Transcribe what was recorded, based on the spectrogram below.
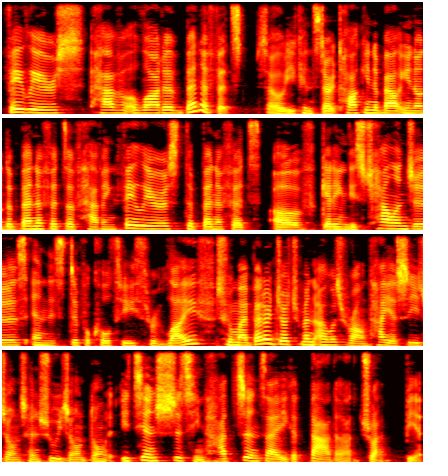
failures have a lot of benefits. So you can start talking about, you know, the benefits of having failures, the benefits of getting these challenges and this difficulty through life. To my better judgment, I was wrong. 它也是一种陈述一种东一件事情，它正在一个大的转变。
